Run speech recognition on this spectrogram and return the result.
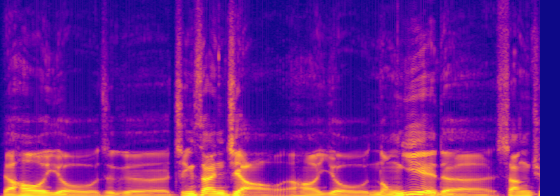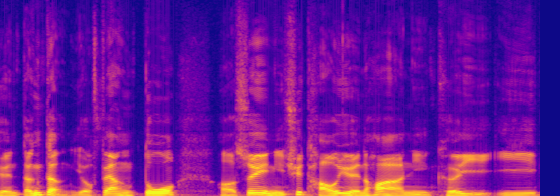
然后有这个金三角，然后有农业的商圈等等，有非常多哦，所以你去桃园的话，你可以一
